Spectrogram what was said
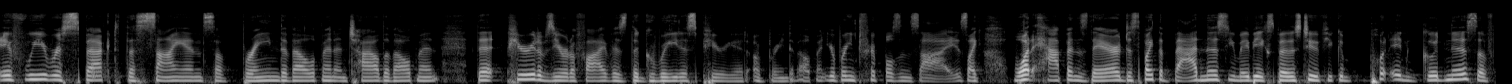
If we respect the science of brain development and child development, that period of zero to five is the greatest period of brain development. Your brain triples in size. Like what happens there, despite the badness you may be exposed to, if you can put in goodness of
